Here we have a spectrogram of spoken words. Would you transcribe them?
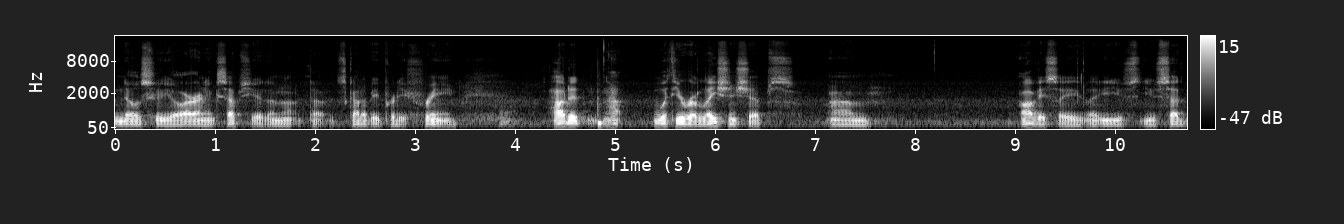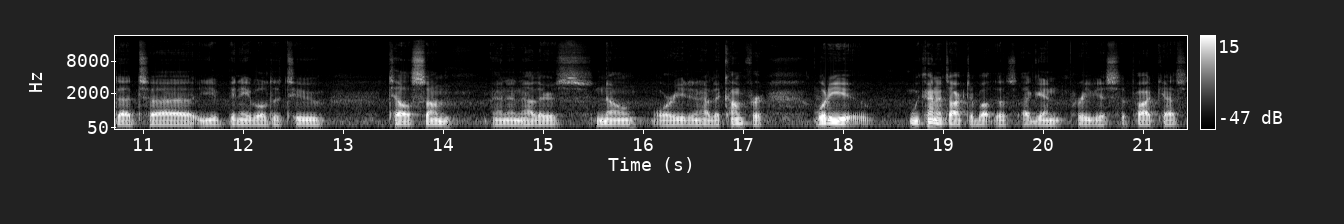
knows who you are and accepts you, then that, that, it's got to be pretty freeing. yeah. How did, how, with your relationships, um, obviously, you've, you've said that uh, you've been able to, to tell some and then others no, or you didn't have the comfort. What do you, we kind of talked about this again previous to the podcast.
